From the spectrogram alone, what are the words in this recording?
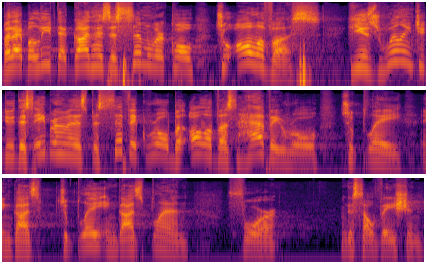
but I believe that God has a similar call to all of us. He is willing to do this. Abraham had a specific role, but all of us have a role to play in God's to play in God's plan for the salvation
